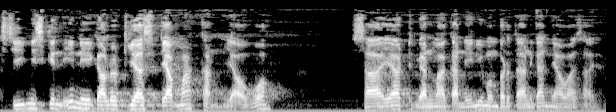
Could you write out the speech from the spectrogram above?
Si miskin ini kalau dia setiap makan, ya Allah, saya dengan makan ini mempertahankan nyawa saya.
